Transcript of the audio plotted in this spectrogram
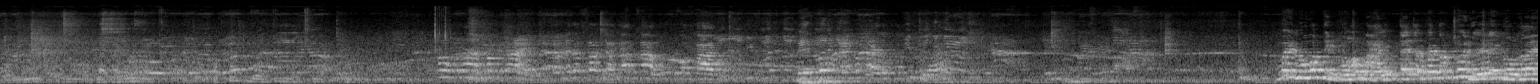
ผมผมแบบนี้เขาแป๊บเดียวทั้งหมดเนี่ยเข้าไม่ได้เข้าไม่ได้ทำไมต้องเข้าจากข้างข้าวตัวการเป็นโรคแรงเข้าไปตรงที่เหลือไม่รู้ว่าติดอยู่ห้องไหน แต่จะเป็นต้องช่วยเหลือได้ด่วนเลย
